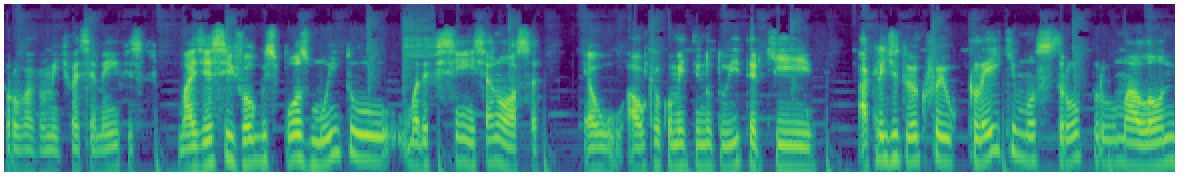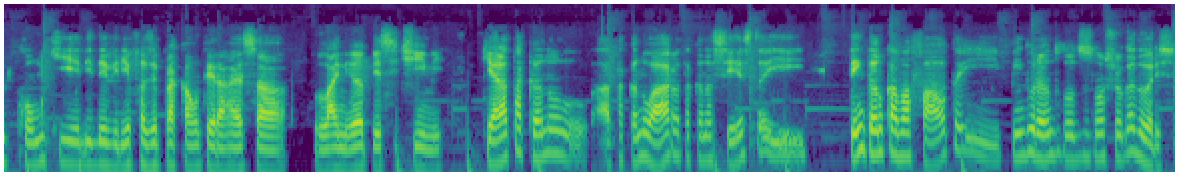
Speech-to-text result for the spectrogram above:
provavelmente vai ser Memphis. Mas esse jogo expôs muito uma deficiência nossa. É o, algo que eu comentei no Twitter que acredito eu que foi o Clay que mostrou pro Malone como que ele deveria fazer para counterar essa line-up, esse time, que era atacando atacando o aro, atacando a cesta e tentando cavar falta e pendurando todos os nossos jogadores.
